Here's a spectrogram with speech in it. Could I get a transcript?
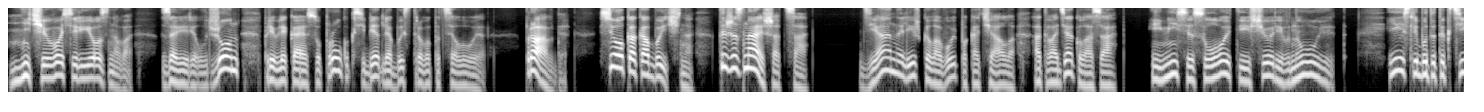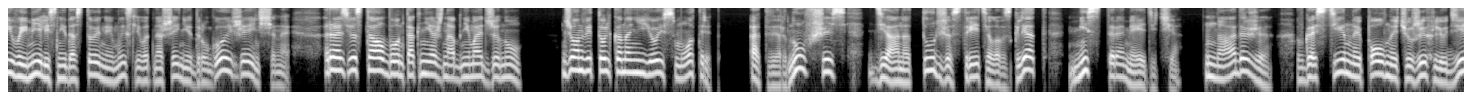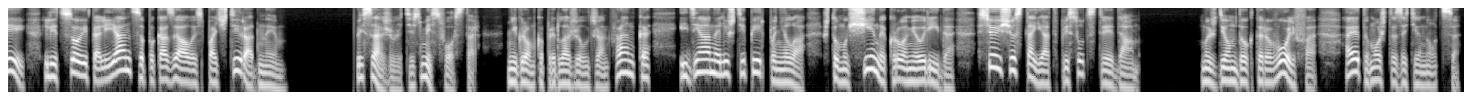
«Ничего серьезного», — заверил Джон, привлекая супругу к себе для быстрого поцелуя. «Правда, все как обычно, ты же знаешь отца». Диана лишь головой покачала, отводя глаза. И миссис Ллойд еще ревнует. Если бы детектива имелись недостойные мысли в отношении другой женщины, разве стал бы он так нежно обнимать жену? Джон ведь только на нее и смотрит. Отвернувшись, Диана тут же встретила взгляд мистера Медичи. Надо же, в гостиной, полной чужих людей, лицо итальянца показалось почти родным. «Присаживайтесь, мисс Фостер», — негромко предложил Джан Франко, и Диана лишь теперь поняла, что мужчины, кроме Урида, все еще стоят в присутствии дам. «Мы ждем доктора Вольфа, а это может и затянуться.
